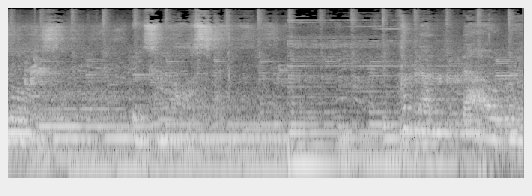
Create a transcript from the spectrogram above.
voice is lost. And now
